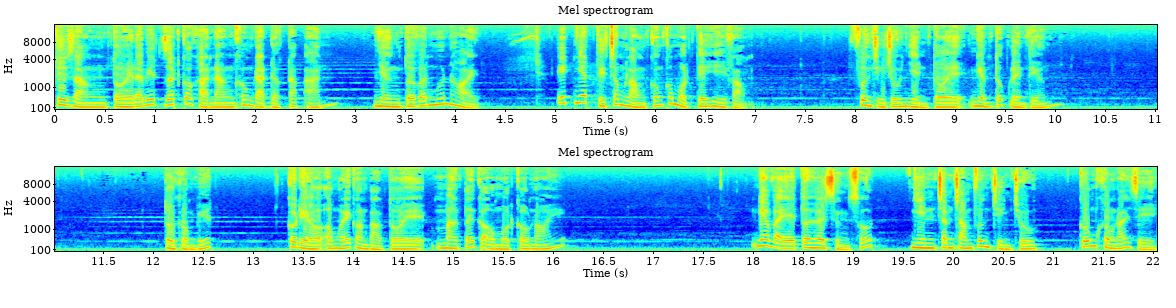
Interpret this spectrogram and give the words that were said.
Tuy rằng tôi đã biết rất có khả năng không đạt được đáp án, Nhưng tôi vẫn muốn hỏi. Ít nhất thì trong lòng cũng có một tia hy vọng. Phương Trình Chu nhìn tôi nghiêm túc lên tiếng. Tôi không biết, Có điều ông ấy còn bảo tôi mang tới cậu một câu nói. Nghe vậy tôi hơi sửng sốt, Nhìn chăm chăm Phương Trình Chu, Cũng không nói gì.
